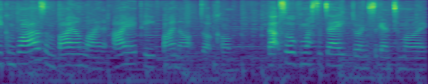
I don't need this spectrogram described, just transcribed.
You can browse and buy online at iapfineart.com. That's all from us today. Join us again tomorrow.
